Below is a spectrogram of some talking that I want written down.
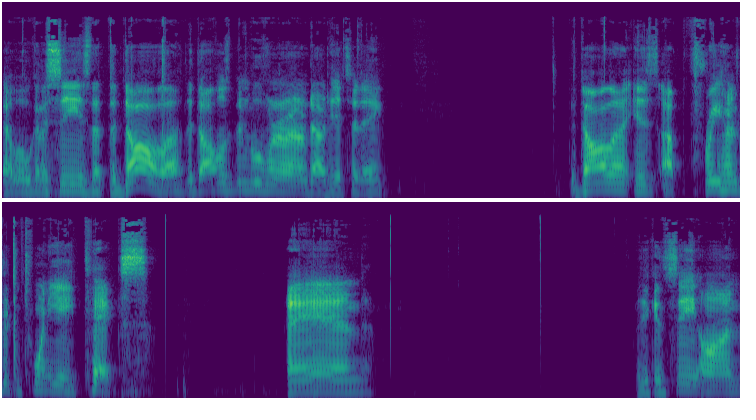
that what we're going to see is that the dollar, the dollar's been moving around out here today. The dollar is up 328 ticks. And you can see on,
